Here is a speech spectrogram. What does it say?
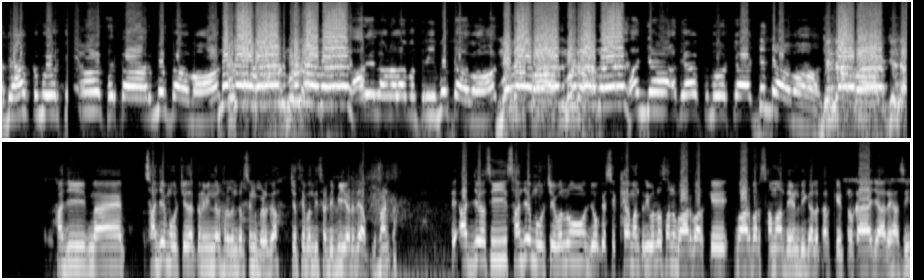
ਅਧਿਆਪਕ ਮੋਰਚਾ ਸਰਕਾਰ ਮੁਰਦਾਬਾਦ। ਮੁਰਦਾਬਾਦ ਮੁਰਦਾਬਾਦ। ਸਾਰੇ ਲਾਉਣ ਵਾਲਾ ਮੰਤਰੀ ਮੁਰਦਾਬਾਦ। ਮੁਰਦਾਬਾਦ ਮੁਰਦਾਬਾਦ। ਸਾਂਝਾ ਅਧਿਆਪਕ ਮੋਰਚਾ ਜਿੰਦਾਬਾਦ। ਜਿੰਦਾਬਾਦ ਜਿੰਦਾ ਹਾਂਜੀ ਮੈਂ ਸਾਂਝੇ ਮੋਰਚੇ ਦਾ ਕਨਵੀਨਰ ਹਰਵਿੰਦਰ ਸਿੰਘ ਬਿਲਗਾ ਜਥੇਬੰਦੀ ਸਾਡੀ ਬੀਐਡ ਅਧਿਆਪਕ ਫਰੰਟ। ਤੇ ਅੱਜ ਅਸੀਂ ਸਾਂਝੇ ਮੋਰਚੇ ਵੱਲੋਂ ਜੋ ਕਿ ਸਿੱਖਿਆ ਮੰਤਰੀ ਵੱਲੋਂ ਸਾਨੂੰ ਵਾਰ-ਵਾਰ ਕੇ ਵਾਰ-ਵਾਰ ਸਮਾਂ ਦੇਣ ਦੀ ਗੱਲ ਕਰਕੇ ਟਰਕਾਇਆ ਜਾ ਰਿਹਾ ਸੀ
